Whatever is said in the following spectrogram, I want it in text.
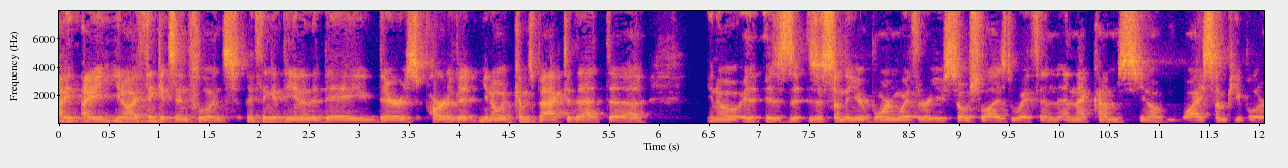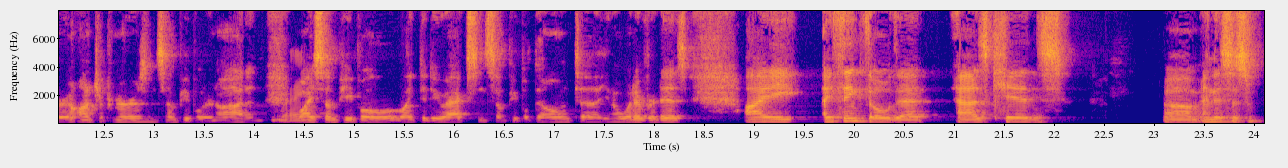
I, I, you know, I think it's influence. I think at the end of the day, there's part of it. You know, it comes back to that. Uh, you know, is is this something you're born with, or are you socialized with, and and that comes. You know, why some people are entrepreneurs and some people are not, and right. why some people like to do X and some people don't. Uh, you know, whatever it is. I I think though that as kids, um, and this is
